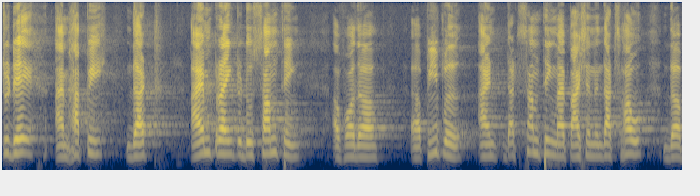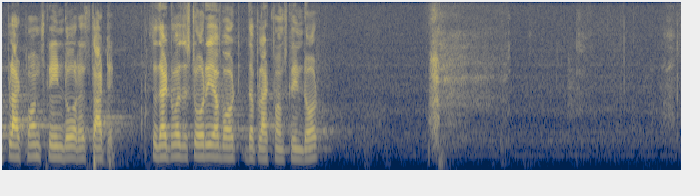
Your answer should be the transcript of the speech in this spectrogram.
today, I'm happy that I'm trying to do something uh, for the uh, people, and that's something my passion, and that's how the platform screen door has started. So that was the story about the platform screen door.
